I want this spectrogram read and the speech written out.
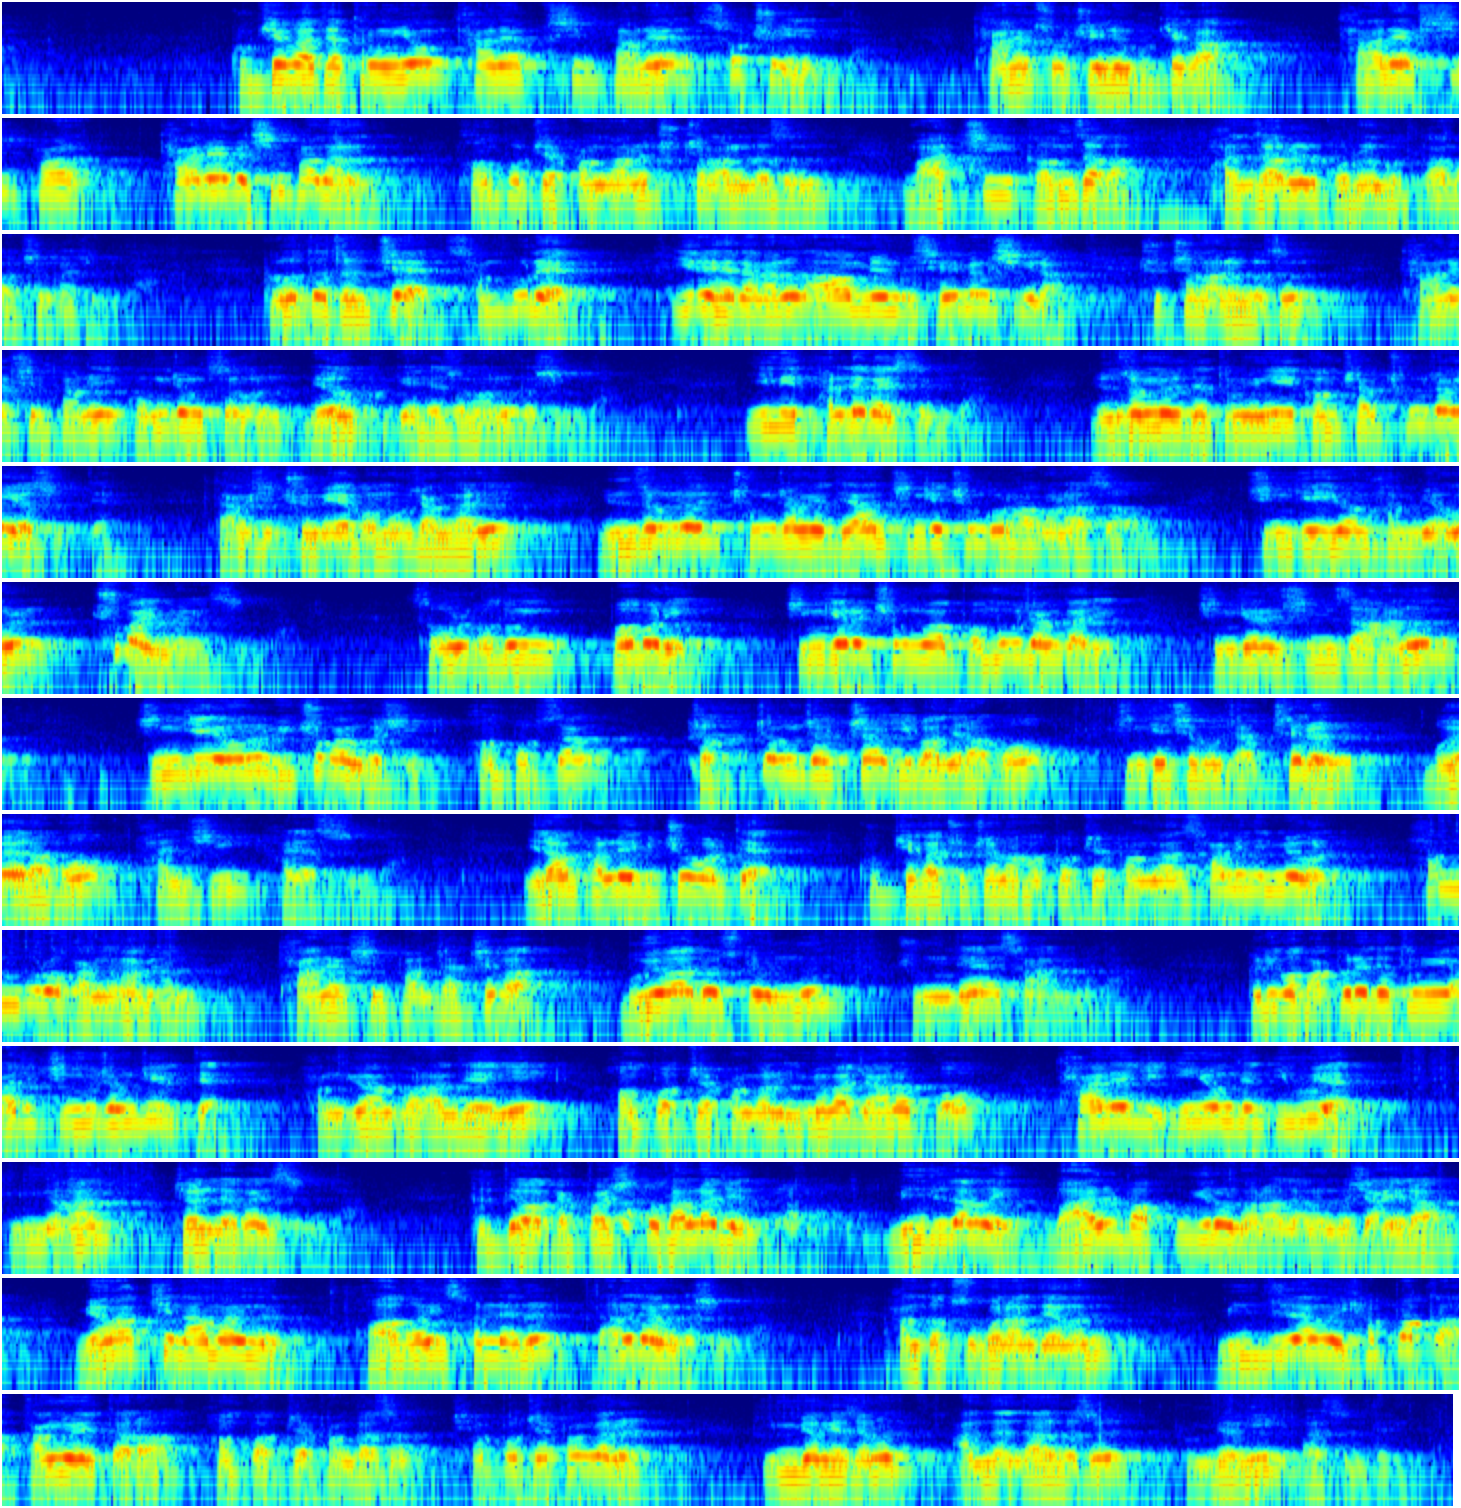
국회가 대통령 탄핵 심판의 소추인입니다. 탄핵 소추인인 국회가 탄핵 심판, 탄핵을 심판하는 헌법재판관을 추천하는 것은 마치 검사가 판사를 고르는 것과 마찬가지입니다. 그것도 전체 3분의 1에 해당하는 9명, 3명씩이나 추천하는 것은 탄핵 심판의 공정성을 매우 크게 훼손하는 것입니다. 이미 판례가 있습니다. 윤석열 대통령이 검찰총장이었을 때 당시 추미애 법무부 장관이 윤석열 총장에 대한 징계 청구를 하고 나서 징계위원 한 명을 추가 임명했습니다. 서울고등법원이 징계를 청구한 법무부 장관이 징계를 심사하는 징계위원을 위촉한 것이 헌법상 적정 절차 위반이라고 징계 처분 자체를 무효라고 판시하였습니다. 이러한 판례에 비추어 볼 때 국회가 추천한 헌법재판관 3인 임명을 함부로 강행하면 탄핵 심판 자체가 무효화될 수도 있는 중대 사안입니다. 그리고 박근혜 대통령이 아직 직무정지일 때 황교안 권한대행이 헌법재판관을 임명하지 않았고 탄핵이 인용된 이후에 임명한 전례가 있습니다. 그때와 180도 달라진 민주당의 말 바꾸기를 원하자는 것이 아니라 명확히 남아있는 과거의 선례를 따르자는 것입니다. 한덕수 권한대행은 민주당의 협박과 강요에 따라 헌법재판관, 헌법재판관을 임명해서는 안 된다는 것을 분명히 말씀드립니다.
